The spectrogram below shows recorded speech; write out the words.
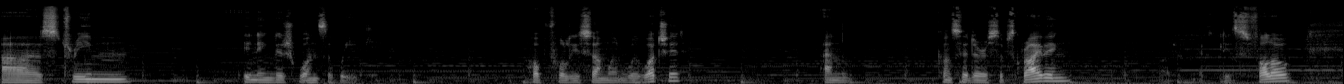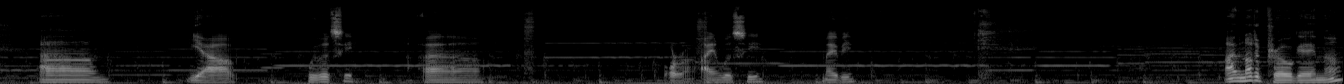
a stream in English once a week. Hopefully someone will watch it and consider subscribing, Please follow. Um, yeah, we will see. Uh, or I will see, maybe. I'm not a pro gamer.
